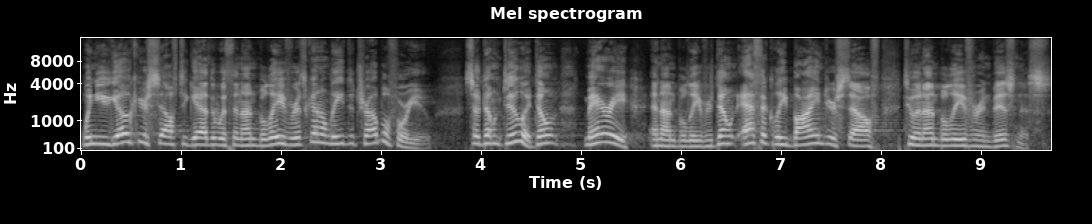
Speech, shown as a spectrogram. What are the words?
When you yoke yourself together with an unbeliever, it's going to lead to trouble for you. So don't do it. Don't marry an unbeliever. Don't ethically bind yourself to an unbeliever in business.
